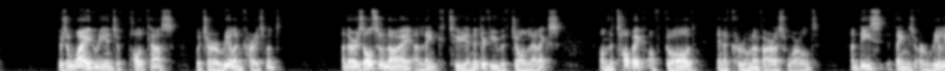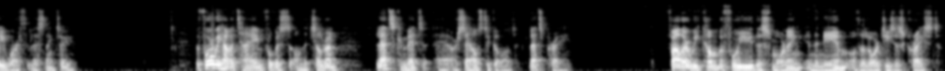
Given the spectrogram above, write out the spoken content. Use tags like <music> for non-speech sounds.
There's a wide range of podcasts which are a real encouragement. And there is also now a link to an interview with John Lennox on the topic of God in a coronavirus world. And these things are really worth listening to. Before we have a time focused on the children, let's commit uh, ourselves to God. Let's pray. Father, we come before you this morning in the name of the Lord Jesus Christ.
